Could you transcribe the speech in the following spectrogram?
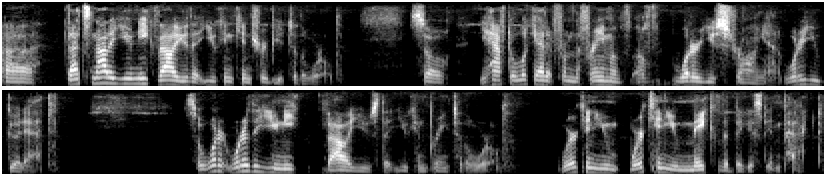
uh, that's not a unique value that you can contribute to the world. So you have to look at it from the frame of, of what are you strong at? What are you good at? So what are, what are the unique values that you can bring to the world? Where can you where can you make the biggest impact?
